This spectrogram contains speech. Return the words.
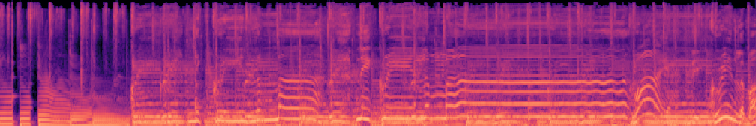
你 green 了吗？你 green 了吗？Why？你 green 了吗？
